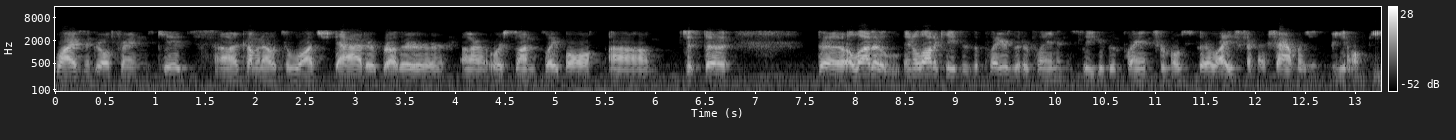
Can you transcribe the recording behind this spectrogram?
wives and girlfriends, kids uh, coming out to watch dad or brother or, uh, or son play ball. Um, just a the a lot of in a lot of cases the players that are playing in this league have been playing for most of their life and their families. You know, you,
